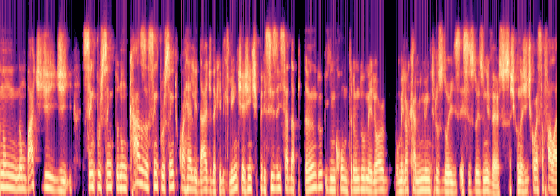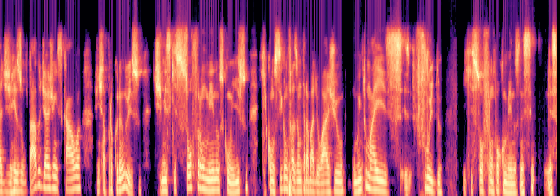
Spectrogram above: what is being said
não, não bate de, de 100% não casa 100% com a realidade daquele cliente, a gente precisa ir se adaptando e encontrando o melhor, o melhor caminho entre os dois, esses dois universos. Acho que quando a gente começa a falar de resultado de ágil em escala, a gente está procurando isso. Times que sofram menos com isso, que consigam fazer um trabalho ágil muito mais fluido e que sofram um pouco menos nesse, nesse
